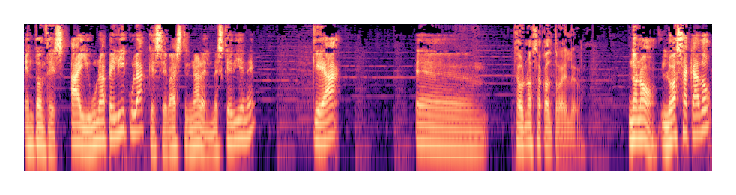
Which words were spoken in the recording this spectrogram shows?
Entonces, hay una película que se va a estrenar el mes que viene que ha... eh, que aún no saca el tráiler. no, no, lo ha sacado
